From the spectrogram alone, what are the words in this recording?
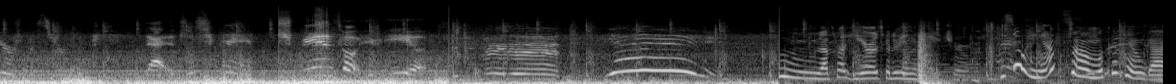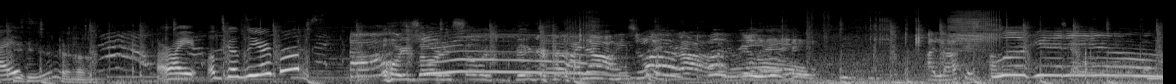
ears, mister. That is a it's gonna be in the future. He's so handsome. Look at him, guys. Yeah. All right, let's go see your pups. Oh, he's already so much bigger. I know, he's really proud. Really. I love his Look at him.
